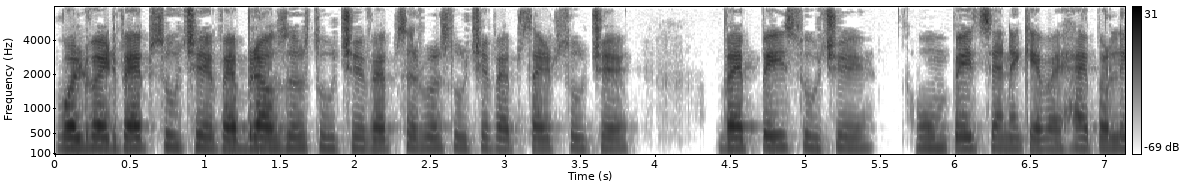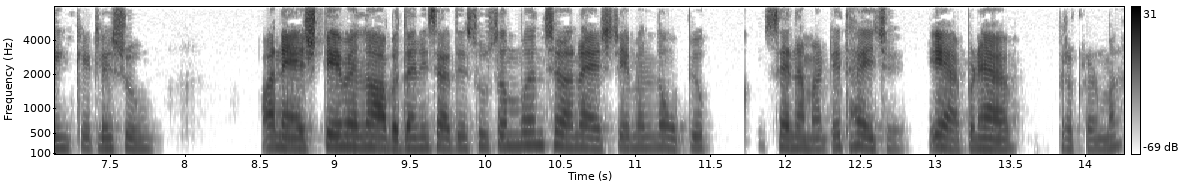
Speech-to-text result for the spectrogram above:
વર્લ્ડ વાઇડ વેબ શું છે? વેબ બ્રાઉઝર શું છે? વેબ સર્વર શું છે? વેબસાઇટ શું છે? વેબ પેજ શું છે? હોમ પેજ એને કહેવાય? હાઇપરલિંક એટલે શું? અને એચટીએમએલનો આ બધાની સાથે શું સંબંધ છે? અને એચટીએમએલનો ઉપયોગ શેના માટે થાય છે? એ આપણે આ પ્રકરણમાં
